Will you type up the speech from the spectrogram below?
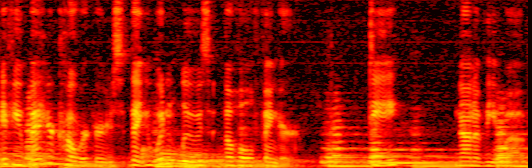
If you bet your coworkers that you wouldn't lose the whole finger. D. None of the above.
